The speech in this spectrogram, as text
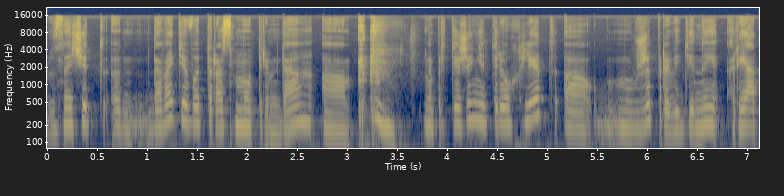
Значит, э, давайте вот рассмотрим, да, на протяжении трех лет а, уже проведены ряд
